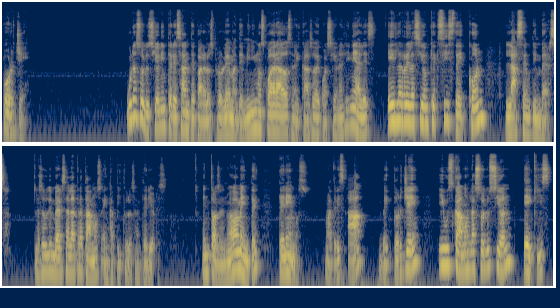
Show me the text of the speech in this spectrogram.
por Y. Una solución interesante para los problemas de mínimos cuadrados en el caso de ecuaciones lineales es la relación que existe con la pseudoinversa. La pseudoinversa la tratamos en capítulos anteriores. Entonces, nuevamente, tenemos matriz A, vector Y, y buscamos la solución X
